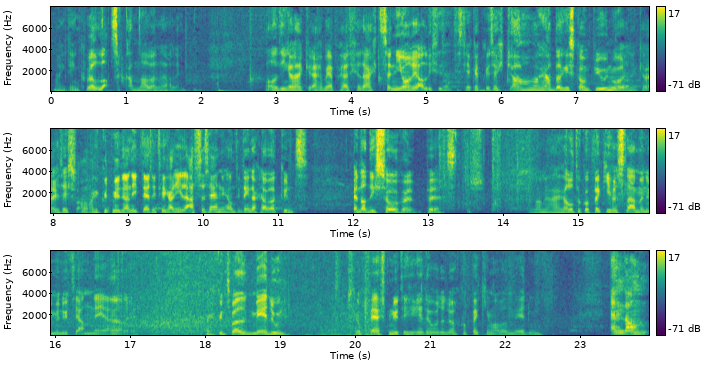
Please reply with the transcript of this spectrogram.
Maar ik denk wel dat ze kan dat wel. Alleen alle dingen waar ik erbij heb uitgedacht zijn niet onrealistisch. Het is niet, ik heb gezegd, ja, maar gaat Belgisch kampioen worden. Ik heb gezegd, van, je kunt meedoen aan die tijdrit, je gaat niet laatste zijn, want ik denk dat je dat wel kunt. En dat is zo gebeurd. Dus dan ja, je ook Kopecky verslaan met een minuut. Ja, nee. Maar je kunt wel meedoen. Misschien op vijf minuten gereden worden door Kopecky, maar wel meedoen. En dan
